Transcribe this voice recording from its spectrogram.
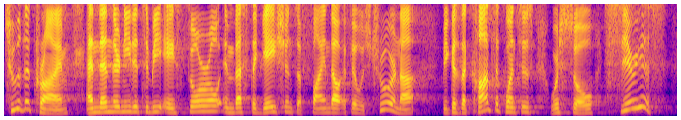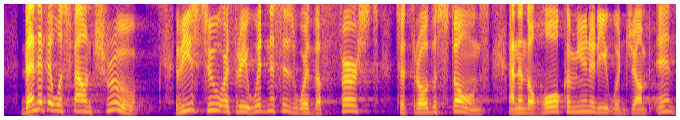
to the crime, and then there needed to be a thorough investigation to find out if it was true or not because the consequences were so serious. Then, if it was found true, these two or three witnesses were the first to throw the stones, and then the whole community would jump in.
